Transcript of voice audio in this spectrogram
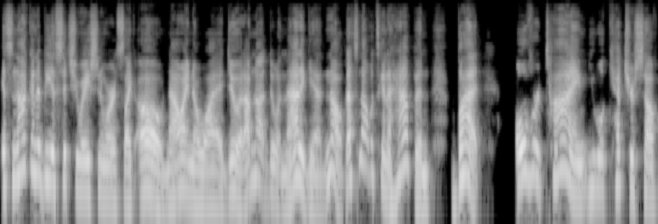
it's not going to be a situation where it's like, oh, now I know why I do it. I'm not doing that again. No, that's not what's going to happen. But over time, you will catch yourself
